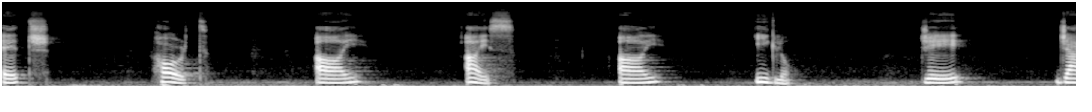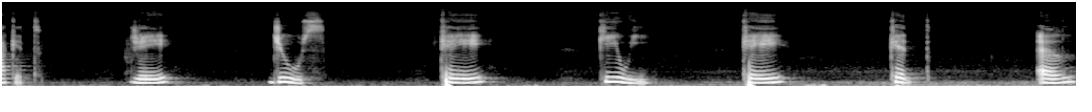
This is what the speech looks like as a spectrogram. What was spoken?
H. Heart I. Ice. I. Igloo J. Jacket. J. Juice. K. Kiwi. K. Kid. L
